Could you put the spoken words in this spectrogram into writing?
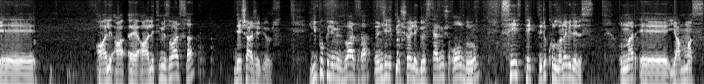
e, ale, a- e, aletimiz varsa deşarj ediyoruz. Lipo pilimiz varsa öncelikle şöyle göstermiş olduğum safe pack'leri kullanabiliriz. Bunlar e, yanmaz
